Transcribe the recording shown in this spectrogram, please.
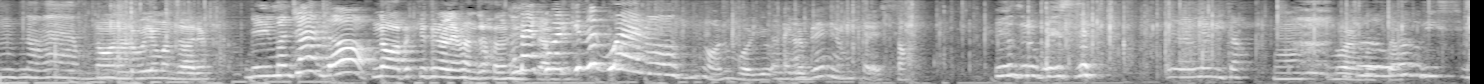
Mm, No. No, non lo voglio mangiare. Devi mangiarlo. No, perché tu non l'hai mangiato. non mi Ma come che sei buono? No, non voglio. Vabbè. Ai problemi non mi interessa. Io solo queste. È la mia vita. Mm, guarda una questa. durissima.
